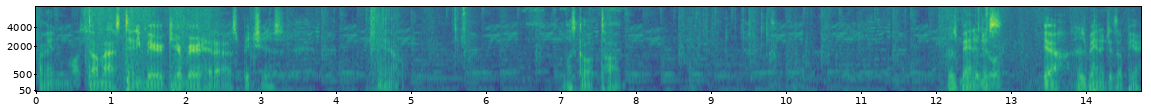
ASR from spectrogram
Fucking Awesome. dumbass teddy bear, care bear head ass bitches. Yeah. Let's go up top. There's Open the bandages. Yeah, there's bandages up here.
